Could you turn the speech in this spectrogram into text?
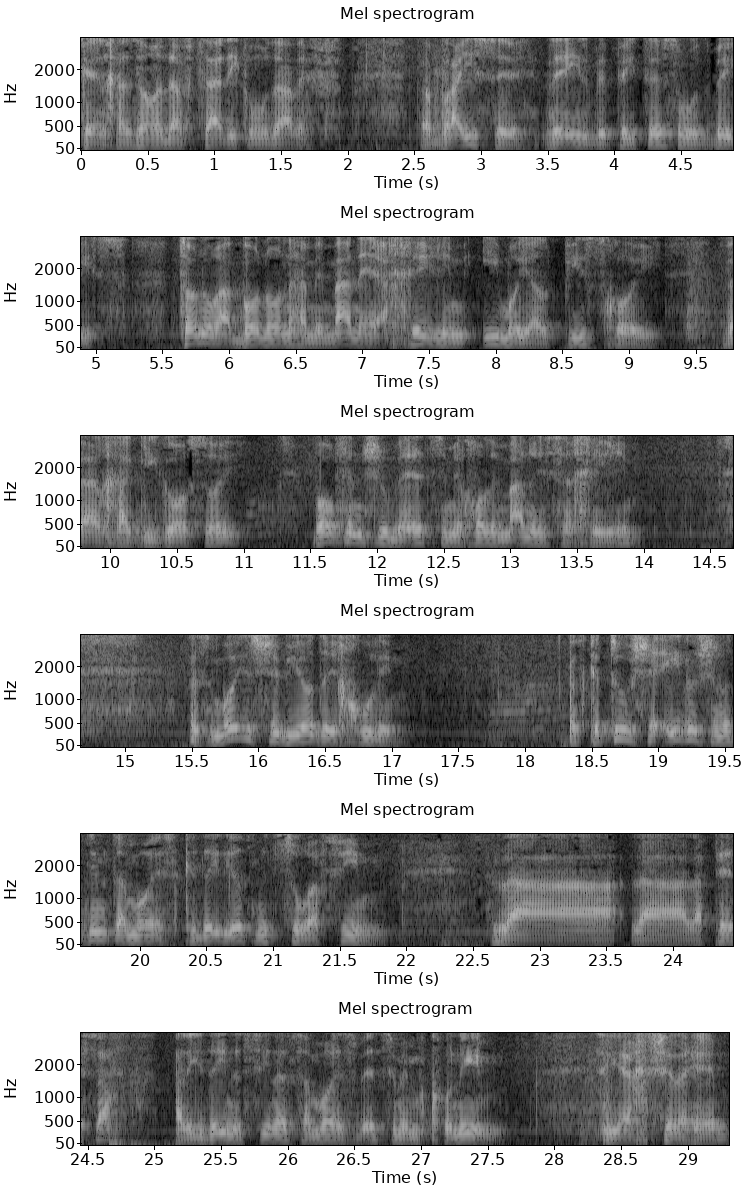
כן, חזור הדף צדיק עמוד א', בברייסה ליל בפייטס עמוד בייס, תונו רבונון הממנה אחרים אימוי על פיסחוי ועל חגיגוסוי, באופן שהוא בעצם יכול למנויס אחרים. אז מויס שביודו חולים. אז כתוב שאלו שנותנים את המויס כדי להיות מצורפים לפסח, על ידי נסינס המויס בעצם הם קונים, זה יהיה שלהם,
